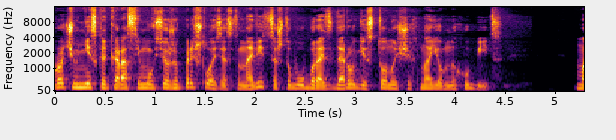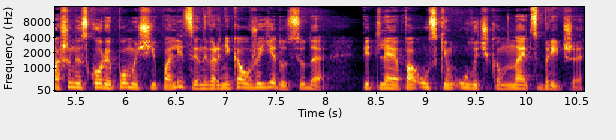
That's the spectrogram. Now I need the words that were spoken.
Впрочем, несколько раз ему все же пришлось остановиться, чтобы убрать с дороги стонущих наемных убийц. Машины скорой помощи и полиции наверняка уже едут сюда, петляя по узким улочкам Найтсбриджа.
